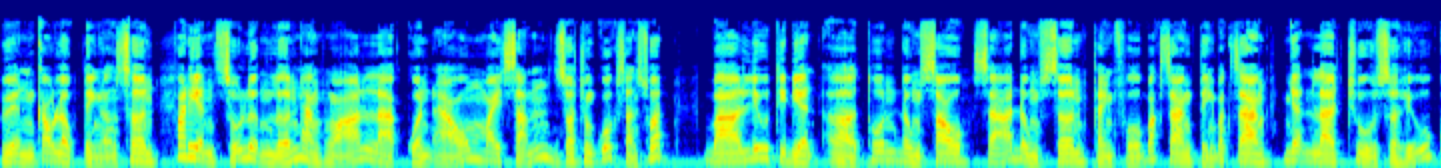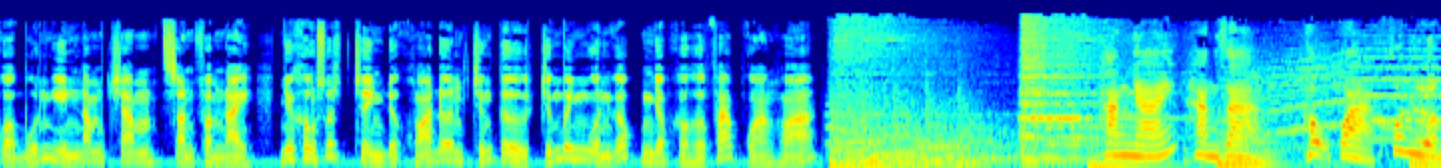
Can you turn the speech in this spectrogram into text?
huyện Cao Lộc, tỉnh Lạng Sơn, phát hiện số lượng lớn hàng hóa là quần áo áo may sẵn do Trung Quốc sản xuất. Bà Lưu Thị Điện ở thôn Đồng Sau, xã Đồng Sơn, thành phố Bắc Giang, tỉnh Bắc Giang nhận là chủ sở hữu của 4.500 sản phẩm này nhưng không xuất trình được hóa đơn chứng từ chứng minh nguồn gốc nhập khẩu hợp pháp của hàng hóa. Hàng nhái, hàng giả, hậu quả khôn lường.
